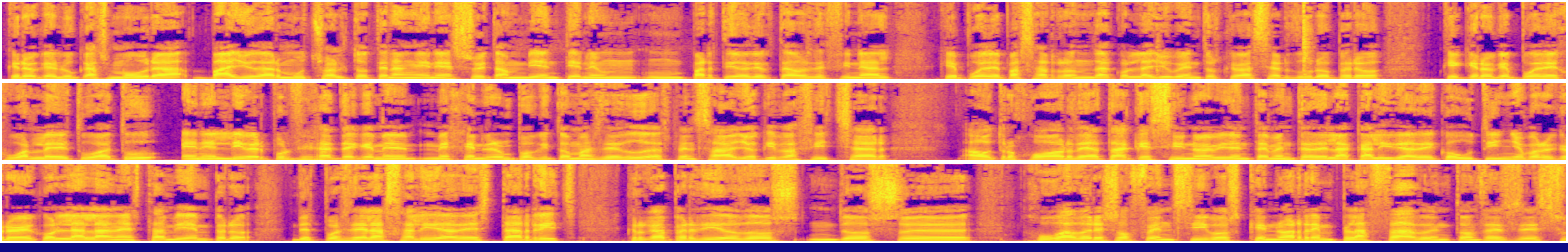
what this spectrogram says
Creo que Lucas Moura va a ayudar mucho al Tottenham en eso y también tiene un, partido de octavos de final que puede pasar ronda con la Juventus, que va a ser duro, pero que creo que puede jugarle de tú a tú. En el Liverpool, fíjate que me, me genera un poquito más de dudas. Pensaba yo que iba a fichar a otro jugador de ataque, sino evidentemente de la calidad de Coutinho, porque creo que con la lana es también pero después de la salida de Starrich, creo que ha perdido dos, dos eh, jugadores ofensivos que no ha reemplazado. Entonces es,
